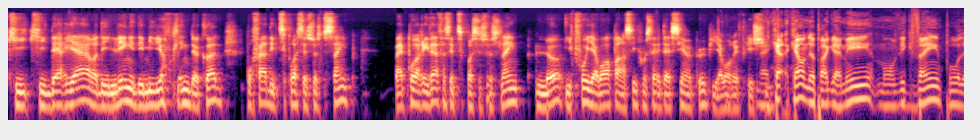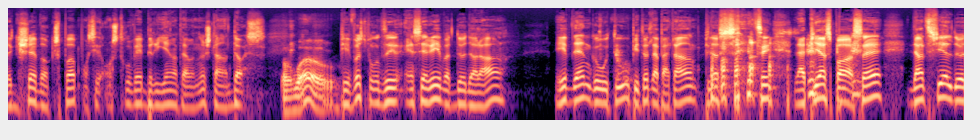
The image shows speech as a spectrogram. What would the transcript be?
qui, qui derrière a des lignes et des millions de lignes de code pour faire des petits processus simples. Ben, pour arriver à faire ces petits processus simples, là, il faut y avoir pensé, il faut s'être assis un peu puis y avoir réfléchi. Ben, quand, on a programmé mon VIC-20 pour le guichet VoxPop, on, on se trouvait brillant en J'étais en DOS. Oh, wow. Puis juste pour dire, insérez votre 2 if then go to, puis toute la patente. Puis là, la pièce passait, identifiait le 2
